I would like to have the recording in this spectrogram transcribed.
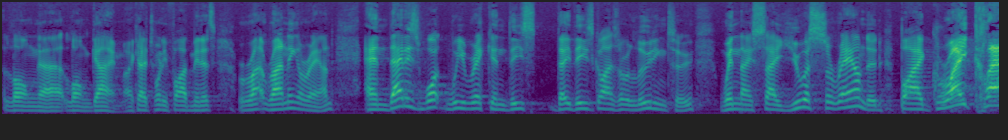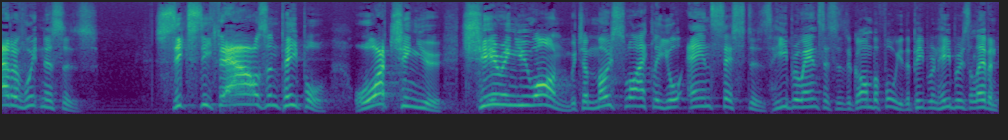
long, uh, long game. Okay, 25 minutes running around, and that is what we reckon these they, these guys are alluding to when they say you are surrounded by a great cloud of witnesses, 60,000 people watching you, cheering you on, which are most likely your ancestors, Hebrew ancestors that have gone before you, the people in Hebrews 11.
